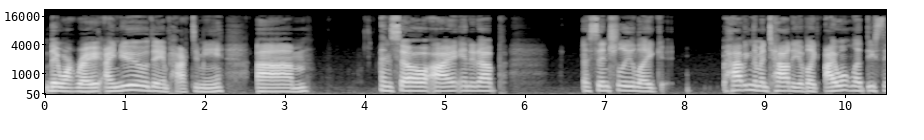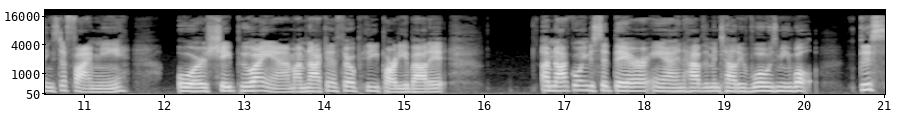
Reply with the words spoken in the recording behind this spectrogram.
they weren't right. I knew they impacted me. Um, and so I ended up essentially like having the mentality of like, I won't let these things define me or shape who I am. I'm not going to throw a pity party about it. I'm not going to sit there and have the mentality of woe is me. Well, this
